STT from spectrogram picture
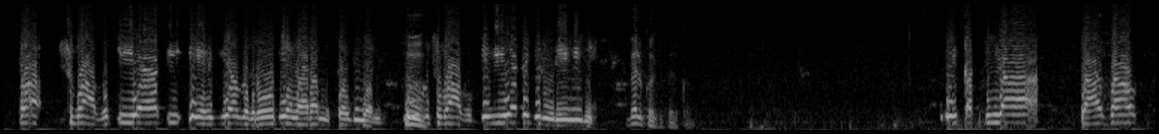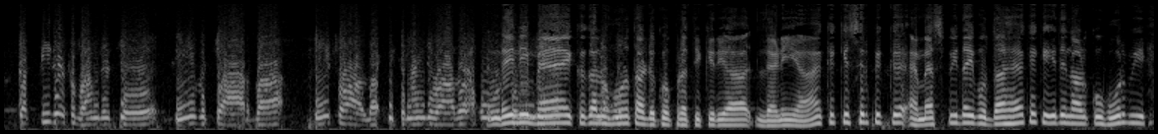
ਸੁਭਾਵਿਕ ਹੀ ਹੈ ਕਿ ਇਹ ਜਿਹੀਆਂ ਵਿਦਰੋਹ ਦੀਆਂ ਲਹਿਰਾਂ ਨਿਕਲਦੀਆਂ ਨੇ। ਉਹ। ਸੁਭਾਵਿਕ ਵੀ ਹੈ ਤੇ ਜ਼ਰੂਰੀ ਵੀ ਨੇ। ਬਿਲਕੁਲ ਜੀ ਬਿਲਕੁਲ। ਇਹ 31 ਦਾ ਚਾਲ ਸਾਹਿਬ 31 ਦੇ ਸੰਬੰਧ 'ਚ ਇਹ ਵਿਚਾਰ ਦਾ ਇਹ ਸਵਾਲ ਦਾ ਇਤਨਾ ਹੀ ਜਵਾਬ ਹੈ ਨਹੀਂ ਨਹੀਂ ਮੈਂ ਇੱਕ ਗੱਲ ਹੋਰ ਤੁਹਾਡੇ ਕੋਲ ਪ੍ਰਤੀਕਿਰਿਆ ਲੈਣੀ ਆ ਕਿ ਕਿ ਸਿਰਫ ਇੱਕ ਐਮਐਸਪੀ ਦਾ ਹੀ ਮੁੱਦਾ ਹੈ ਕਿ ਕਿ ਇਹਦੇ ਨਾਲ ਕੋਈ ਹੋਰ ਵੀ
